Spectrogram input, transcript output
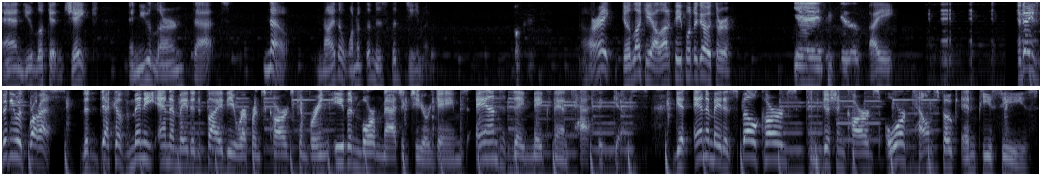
and you look at Jake, and you learn that no, neither one of them is the demon. Okay. All right. Good luck, you. got A lot of people to go through. Yay! Thank you. Bye. Today's video is Press. The deck of many animated 5e reference cards can bring even more magic to your games, and they make fantastic gifts. Get animated spell cards, condition cards, or townsfolk NPCs.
